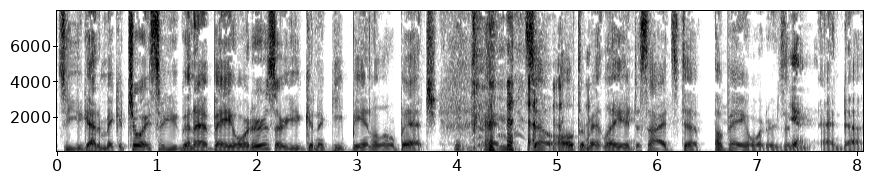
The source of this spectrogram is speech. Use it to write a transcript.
So you got to make a choice. Are you going to obey orders or are you going to keep being a little bitch? And so ultimately it decides to obey orders and, Yeah. and uh,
